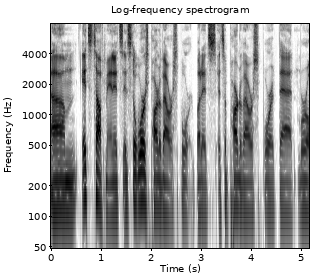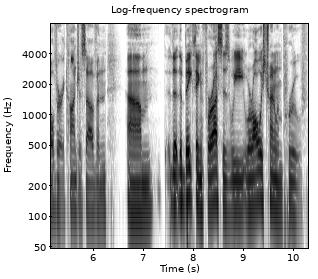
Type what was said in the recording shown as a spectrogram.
um, it's tough, man. It's it's the worst part of our sport, but it's it's a part of our sport that we're all very conscious of, and um, the the big thing for us is we we're always trying to improve,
